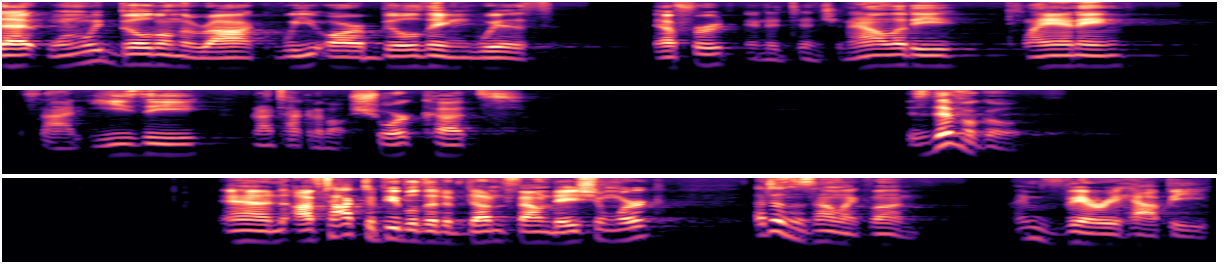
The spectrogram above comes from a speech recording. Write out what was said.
that when we build on the rock, we are building with effort and intentionality, planning. It's not easy. We're not talking about shortcuts. It's difficult. And I've talked to people that have done foundation work. That doesn't sound like fun. I'm very happy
